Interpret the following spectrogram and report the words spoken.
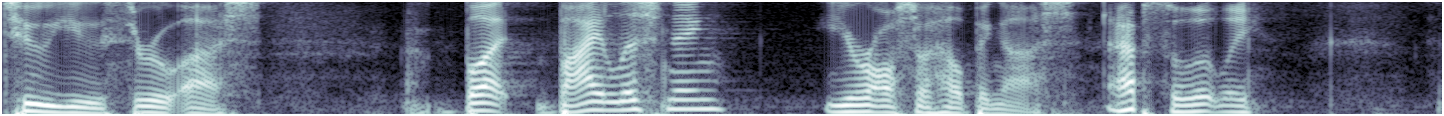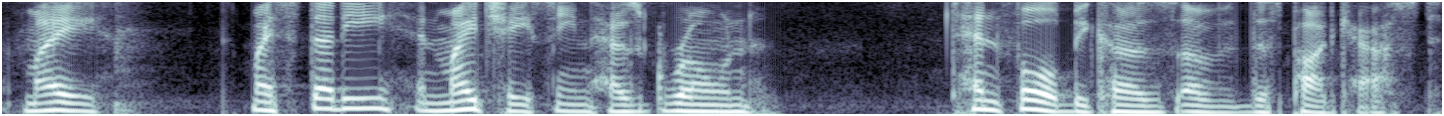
to you through us. But by listening you're also helping us. Absolutely. My my study and my chasing has grown tenfold because of this podcast.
